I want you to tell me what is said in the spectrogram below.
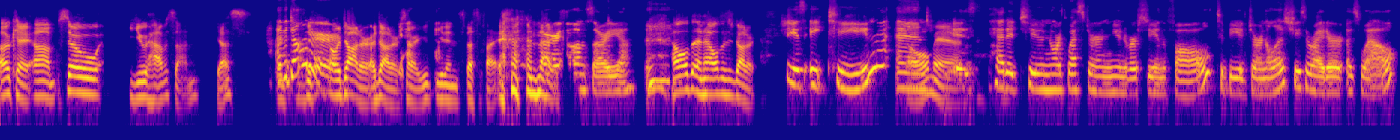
Okay. Um, so you have a son, yes? I have a daughter. Oh, a daughter, a daughter. Yeah. Sorry, you, you didn't specify. nice. Sorry. Oh, I'm sorry. Yeah. How old and how old is your daughter? She is 18 and oh, is headed to Northwestern University in the fall to be a journalist. She's a writer as well.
